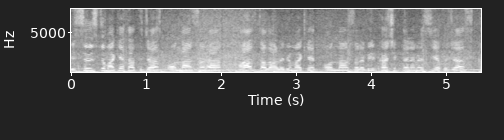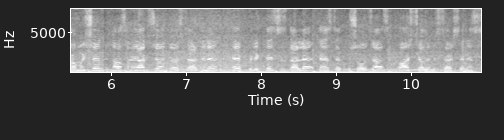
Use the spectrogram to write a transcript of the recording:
Bir su üstü maket atacağız. Ondan sonra az dalarlı bir maket. Ondan sonra bir kaşık denemesi yapacağız. Kamışın nasıl reaksiyon gösterdiğini hep birlikte sizlerle test etmiş olacağız. Başlayalım isterseniz.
